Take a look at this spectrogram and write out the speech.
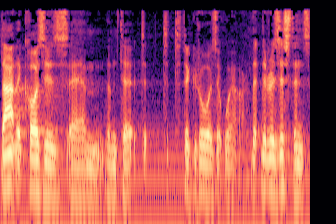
that that causes um, them to, to, to, to, grow, as it were. The, the resistance.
